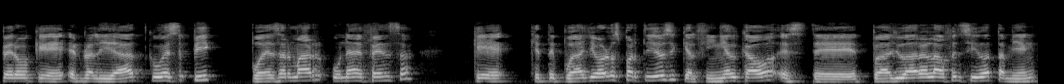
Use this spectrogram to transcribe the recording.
pero que en realidad con ese pick puedes armar una defensa que que te pueda llevar los partidos y que al fin y al cabo este, pueda ayudar a la ofensiva también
